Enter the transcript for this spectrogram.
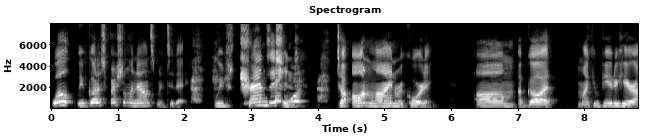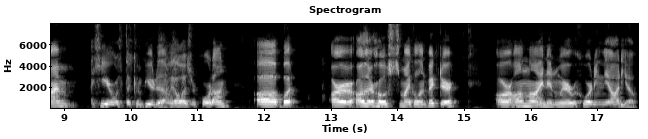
Well, we've got a special announcement today. We've transitioned to online recording. Um, I've got my computer here. I'm here with the computer that we always record on. Uh, but our other hosts, Michael and Victor, are online and we're recording the audio.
